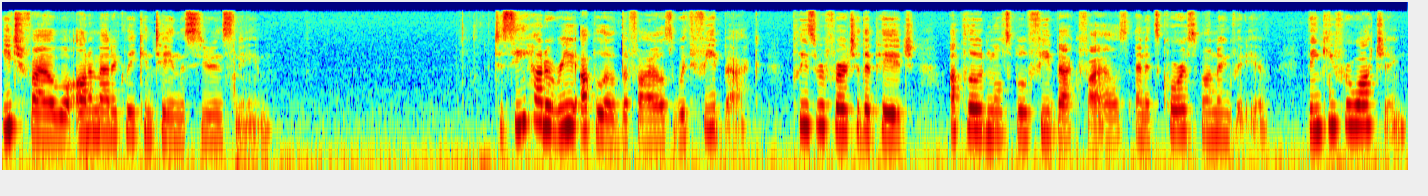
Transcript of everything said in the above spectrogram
Each file will automatically contain the student's name. To see how to re-upload the files with feedback, please refer to the page Upload Multiple Feedback Files and its corresponding video. Thank you for watching.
